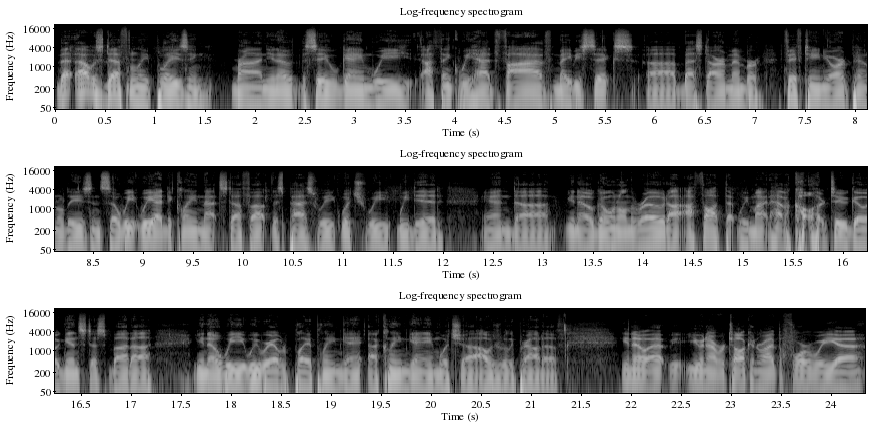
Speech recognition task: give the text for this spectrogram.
That that was definitely pleasing. Brian, you know, the Siegel game, we I think we had five, maybe six, uh, best I remember, 15 yard penalties, and so we, we had to clean that stuff up this past week, which we we did. And uh, you know, going on the road, I, I, thought that we might have a call or two go against us, but uh, you know, we we were able to play a clean game, a clean game, which uh, I was really proud of. You know, uh, you and I were talking right before we uh,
